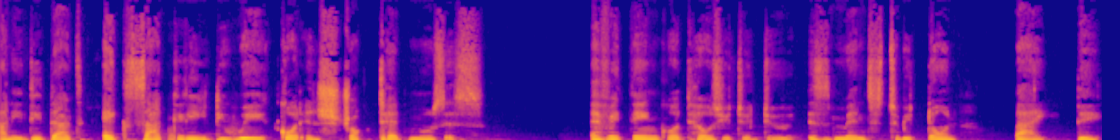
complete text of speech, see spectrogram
and he did that exactly the way God instructed Moses. Everything God tells you to do is meant to be done by the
